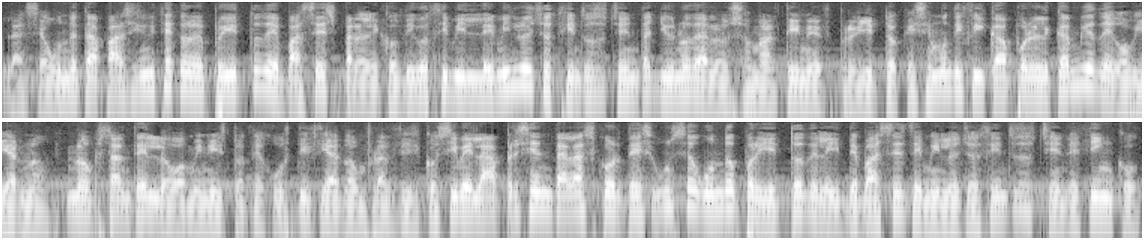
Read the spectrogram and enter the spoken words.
La segunda etapa se inicia con el proyecto de bases para el Código Civil de 1881 de Alonso Martínez, proyecto que se modifica por el cambio de gobierno. No obstante, el nuevo ministro de Justicia, don Francisco Sibela, presenta a las Cortes un segundo proyecto de ley de bases de 1885.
